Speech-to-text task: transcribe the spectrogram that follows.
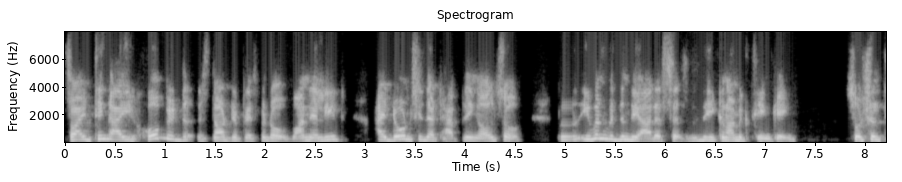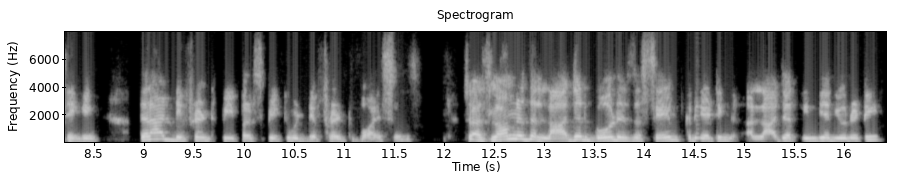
So I think I hope it is not replacement of one elite. I don't see that happening also. Even within the RSS, the economic thinking, social thinking, there are different people speaking with different voices. So as long as the larger goal is the same, creating a larger Indian unity,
